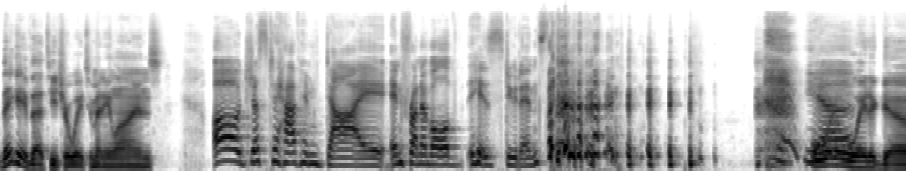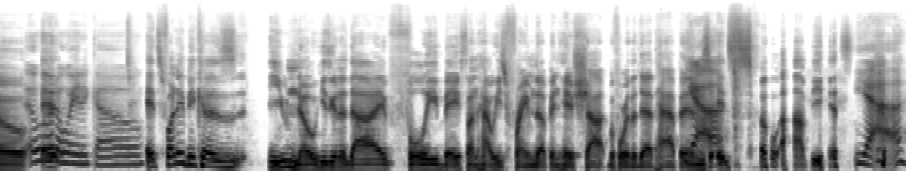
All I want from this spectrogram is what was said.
they gave that teacher way too many lines. Oh, just to have him die in front of all of his students. Yeah. What a way to go. What It- a way to go. it's funny because you know he's gonna die fully based on how he's framed up in his shot before the death happens. Yeah. It's so obvious. Yeah.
